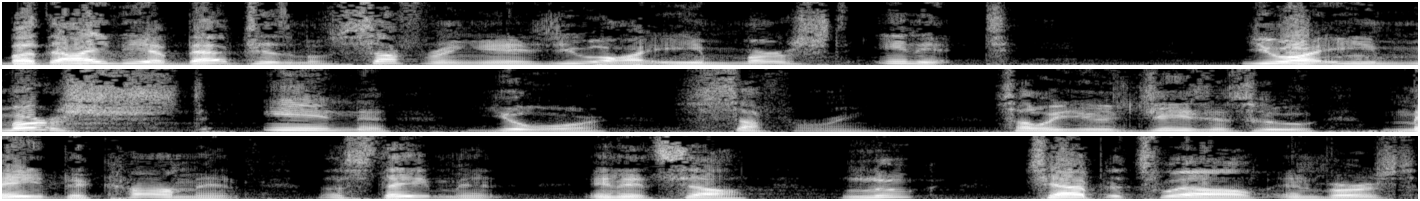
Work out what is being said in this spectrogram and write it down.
But the idea of baptism of suffering is you are immersed in it. You are immersed in your suffering. So we use Jesus who made the comment, the statement in itself. Luke chapter 12 and verse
